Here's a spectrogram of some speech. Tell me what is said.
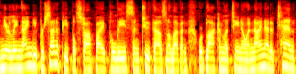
Nearly 90% of people stopped by police in 2011 were black and Latino, and 9 out of 10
